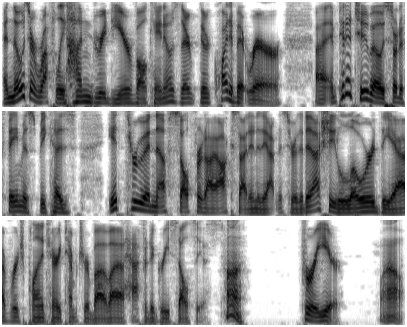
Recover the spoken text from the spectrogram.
And those are roughly 100 year volcanoes. They're, they're quite a bit rarer. Uh, and Pinatubo is sort of famous because it threw enough sulfur dioxide into the atmosphere that it actually lowered the average planetary temperature by about half a degree Celsius. Huh. For a year. Wow.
